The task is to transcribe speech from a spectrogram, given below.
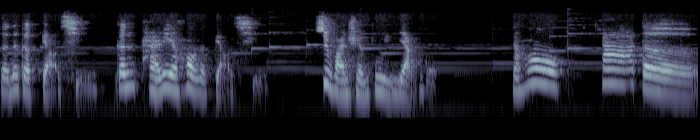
的那个表情跟排列后的表情是完全不一样的。然后他的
